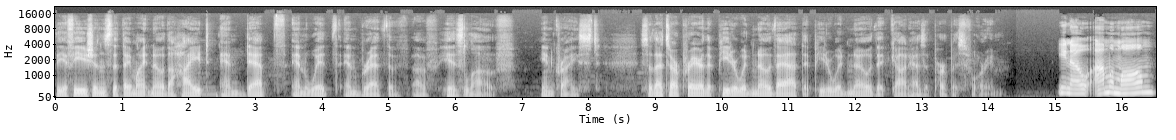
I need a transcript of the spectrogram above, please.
the Ephesians that they might know the height and depth and width and breadth of, of his love in Christ. So that's our prayer that Peter would know that, that Peter would know that God has a purpose for him. You know, I'm a mom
